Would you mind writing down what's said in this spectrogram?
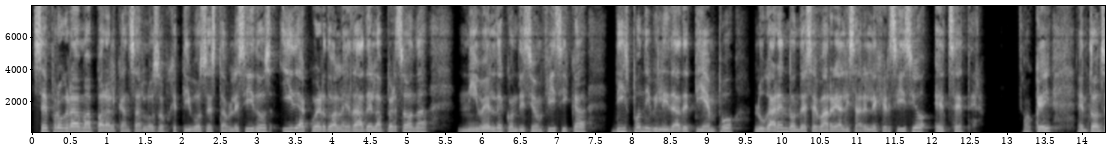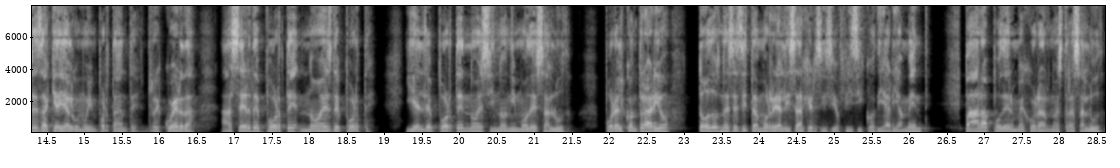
se programa para alcanzar los objetivos establecidos y de acuerdo a la edad de la persona, nivel de condición física, disponibilidad de tiempo, lugar en donde se va a realizar el ejercicio, etc. ¿Ok? Entonces aquí hay algo muy importante. Recuerda, hacer deporte no es deporte y el deporte no es sinónimo de salud. Por el contrario, todos necesitamos realizar ejercicio físico diariamente para poder mejorar nuestra salud,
